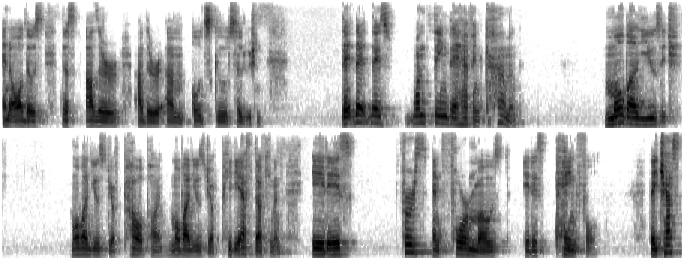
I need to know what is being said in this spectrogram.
and all those, those other, other um, old school solutions. There, there, there's one thing they have in common. Mobile usage, mobile usage of PowerPoint, mobile usage of PDF document, It is first and foremost, it is painful. They just,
